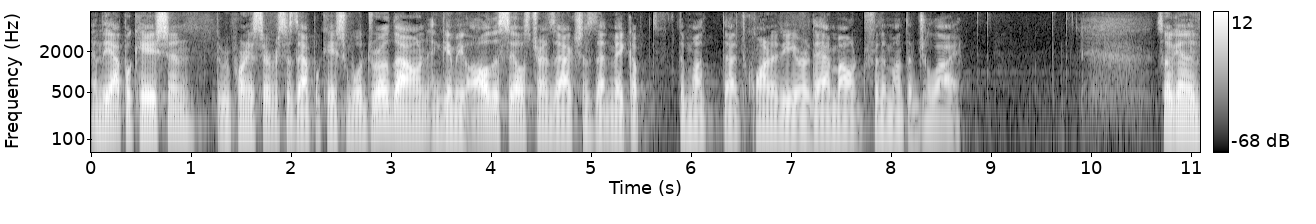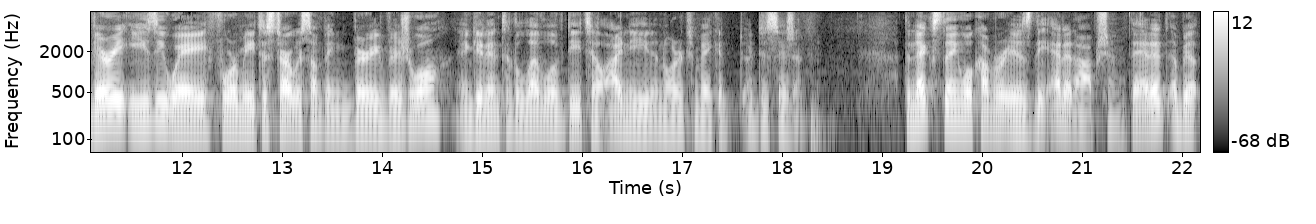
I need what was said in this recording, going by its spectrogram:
and the application, the reporting services application, will drill down and give me all the sales transactions that make up the month, that quantity or that amount for the month of July. So again, a very easy way for me to start with something very visual and get into the level of detail I need in order to make a, a decision. The next thing we'll cover is the edit option. The edit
